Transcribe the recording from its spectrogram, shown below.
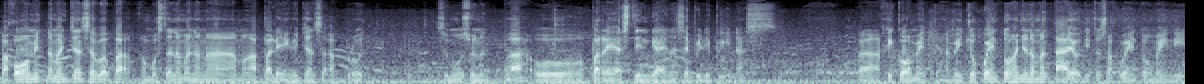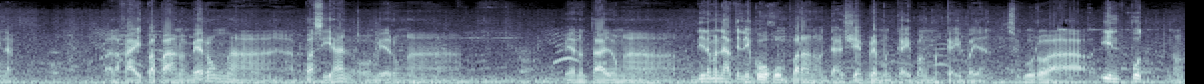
Pa-comment naman dyan sa baba. Kamusta naman ang ah, mga palengke dyan sa abroad? Sumusunod ba o parehas din gaya na sa Pilipinas? Paki-comment yan. Medyo kwentuhan nyo naman tayo dito sa Kwentong Maynila. Para kahit papano merong ah, basihan o merong ah, meron tayong ah, hindi naman natin ikukumpara no dahil syempre magkaibang magkaiba yan. Siguro ah, input no.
